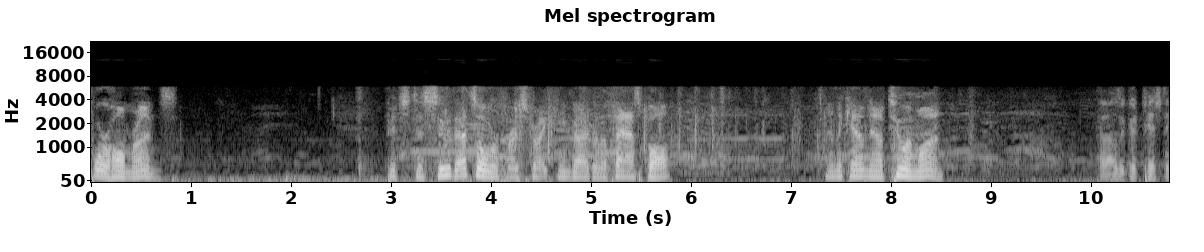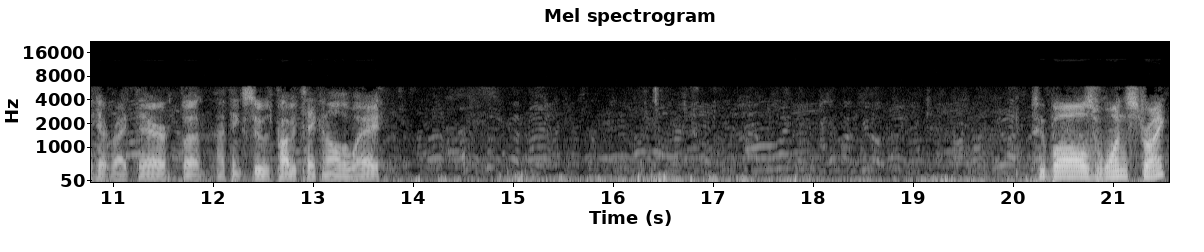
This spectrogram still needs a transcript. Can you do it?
four home runs. Pitch to Sue. That's over for a strike. Came back with a fastball. And the count now two and one. Yeah, that was a good pitch to hit right there, but I think Sue was probably taken all the way. Two balls, one strike.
